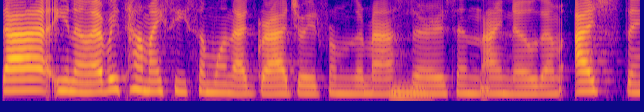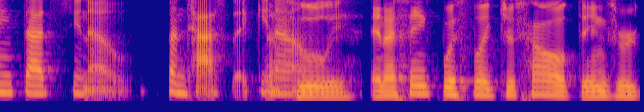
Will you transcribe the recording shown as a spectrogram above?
that, you know, every time I see someone that graduated from Mm. their master's and I know them, I just think that's, you know, fantastic, you know. Absolutely. And I think with like just how things are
